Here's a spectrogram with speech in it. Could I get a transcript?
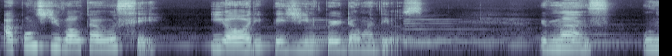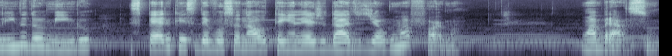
aponte de volta a você e ore pedindo perdão a Deus. Irmãs, um lindo domingo. Espero que esse devocional tenha lhe ajudado de alguma forma. Um abraço.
